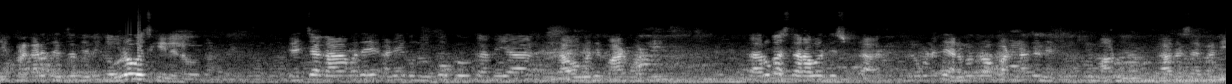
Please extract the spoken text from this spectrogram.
एक प्रकारे त्यांचा त्यांनी गौरवच केलेला होता. त्यांच्या काळामध्ये अनेक लोकोपयोगी या गावामध्ये पार पडली तालुका स्तरावरती सुद्धा लोकनेते हनुमंतराव पाटणाचं नेतृत्व मानून दादासाहेबांनी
